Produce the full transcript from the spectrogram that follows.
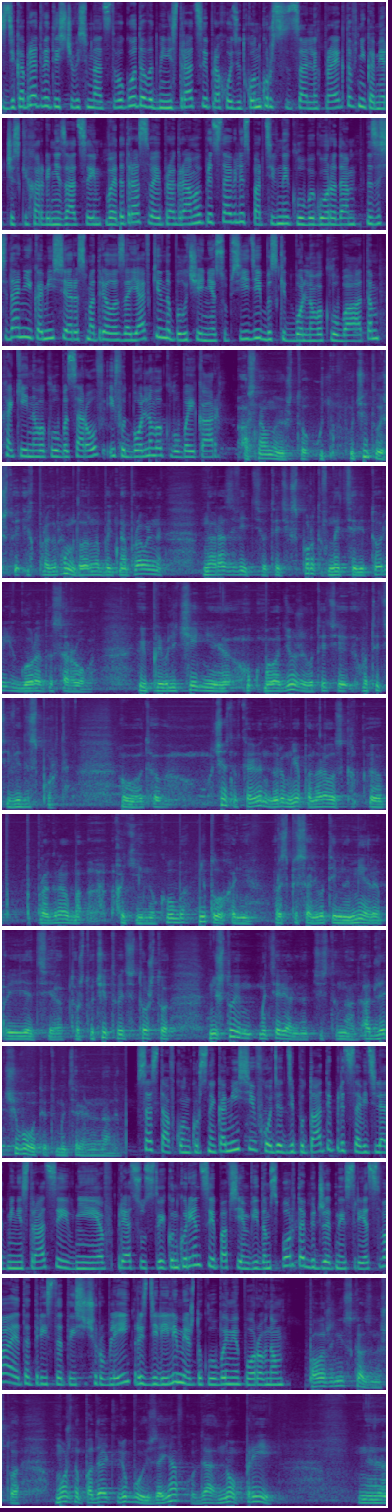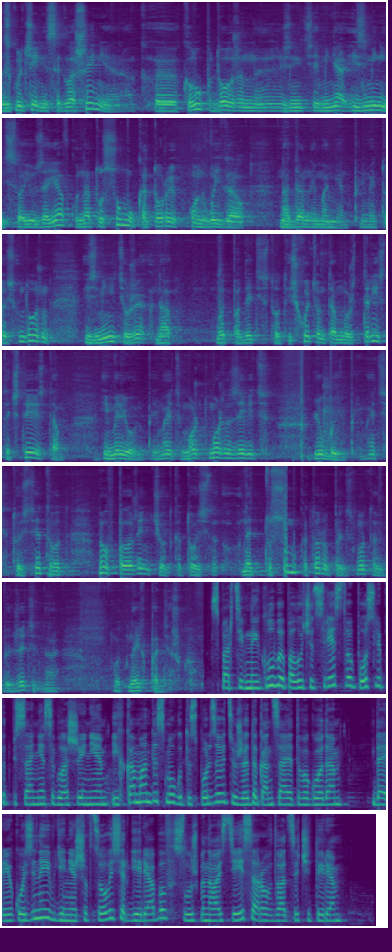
С декабря 2018 года в администрации проходит конкурс социальных проектов некоммерческих организаций. В этот раз свои программы представили спортивные клубы города. На заседании комиссия рассмотрела заявки на получение субсидий баскетбольного клуба «Атом», хоккейного клуба «Саров» и футбольного клуба «Икар». Основное, что учитывалось, что их программа должна быть направлена на развитие вот этих спортов на территории города Сарова и привлечение молодежи вот эти, вот эти виды спорта. Вот. Честно, откровенно говорю, мне понравилась э, программа хоккейного клуба. Неплохо они расписали вот именно мероприятия, потому что учитывается то, что не что им материально чисто надо, а для чего вот это материально надо. В состав конкурсной комиссии входят депутаты, представители администрации и ВНИЕФ. При отсутствии конкуренции по всем видам спорта бюджетные средства, это 300 тысяч рублей, разделили между клубами поровну. В положении сказано, что можно подать любую заявку, да, но при э, заключении соглашения э, клуб должен, извините меня, изменить свою заявку на ту сумму, которую он выиграл на данный момент. Понимаете? То есть он должен изменить уже на вот под эти 100 тысяч. Хоть он там может 300, 400 там, и миллион, понимаете. Может, можно заявить любые, понимаете. То есть это вот, ну, в положении четко. То есть на ту сумму, которая предусмотрена в бюджете на, вот, на их поддержку. Спортивные клубы получат средства после подписания соглашения. Их команды смогут использовать уже до конца этого года. Дарья Козина, Евгения Шевцова, Сергей Рябов. Служба новостей Саров 24.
